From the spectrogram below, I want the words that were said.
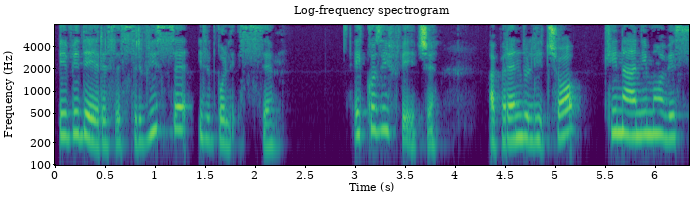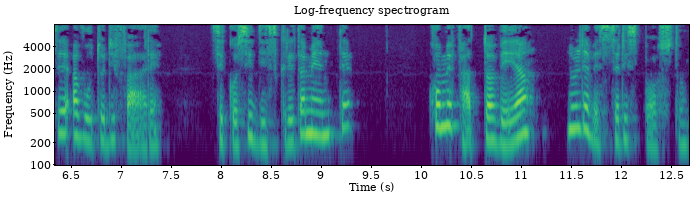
e vedere se servisse il volesse. E così fece, aprendogli ciò che in animo avesse avuto di fare, se così discretamente, come fatto avea, non gli avesse risposto.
